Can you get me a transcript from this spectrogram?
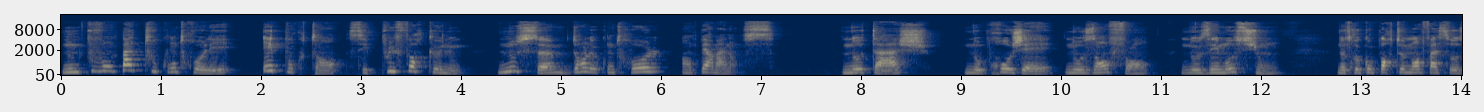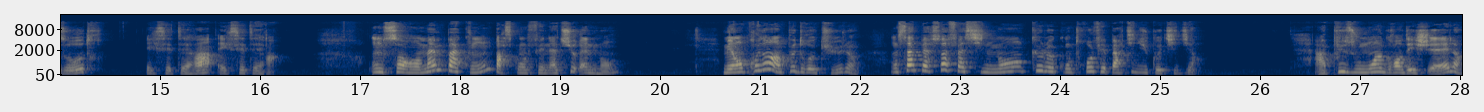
Nous ne pouvons pas tout contrôler et pourtant c'est plus fort que nous. Nous sommes dans le contrôle en permanence. Nos tâches, nos projets, nos enfants, nos émotions, notre comportement face aux autres, etc., etc. On ne s'en rend même pas compte parce qu'on le fait naturellement. Mais en prenant un peu de recul, on s'aperçoit facilement que le contrôle fait partie du quotidien. À plus ou moins grande échelle,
